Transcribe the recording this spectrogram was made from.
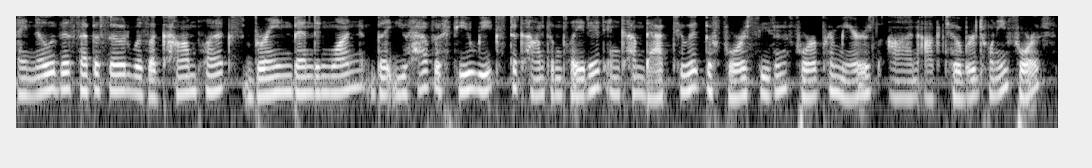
I know this episode was a complex, brain bending one, but you have a few weeks to contemplate it and come back to it before season 4 premieres on October 24th.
